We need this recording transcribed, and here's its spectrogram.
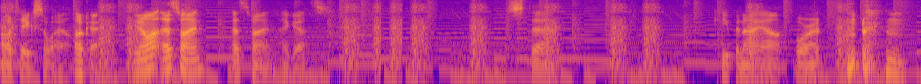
Oh, it takes a while. Okay. You know what? That's fine. That's fine, I guess. Just, uh, keep an eye out for it.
